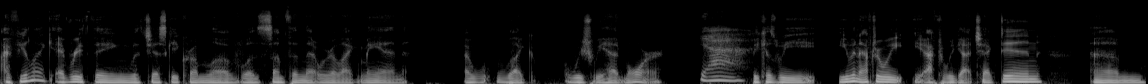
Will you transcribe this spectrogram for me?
I feel like everything with Cesky Krumlov was something that we were like, man, I w- like wish we had more yeah, because we even after we after we got checked in, um,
